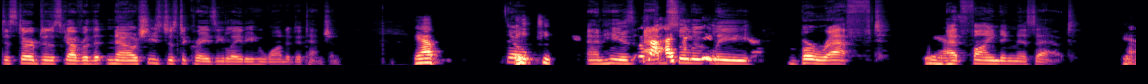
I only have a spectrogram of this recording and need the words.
disturbed to discover that no, she's just a crazy lady who wanted attention. Yep, know, 18. and he is absolutely bereft Yes. at finding this out. Yeah.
